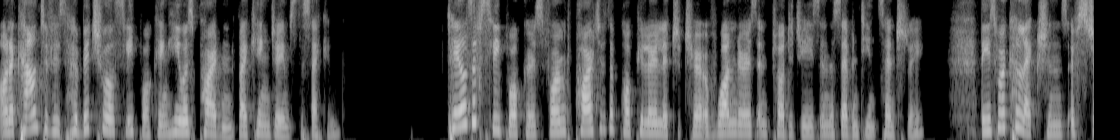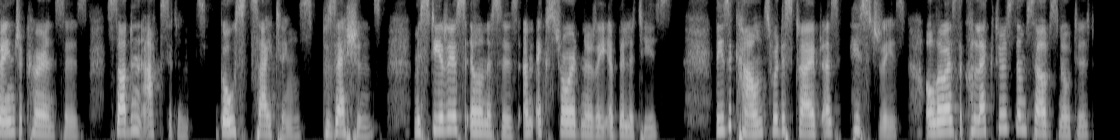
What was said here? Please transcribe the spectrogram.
On account of his habitual sleepwalking, he was pardoned by King James II. Tales of sleepwalkers formed part of the popular literature of wonders and prodigies in the 17th century. These were collections of strange occurrences, sudden accidents, ghost sightings, possessions, mysterious illnesses, and extraordinary abilities. These accounts were described as histories, although, as the collectors themselves noted,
